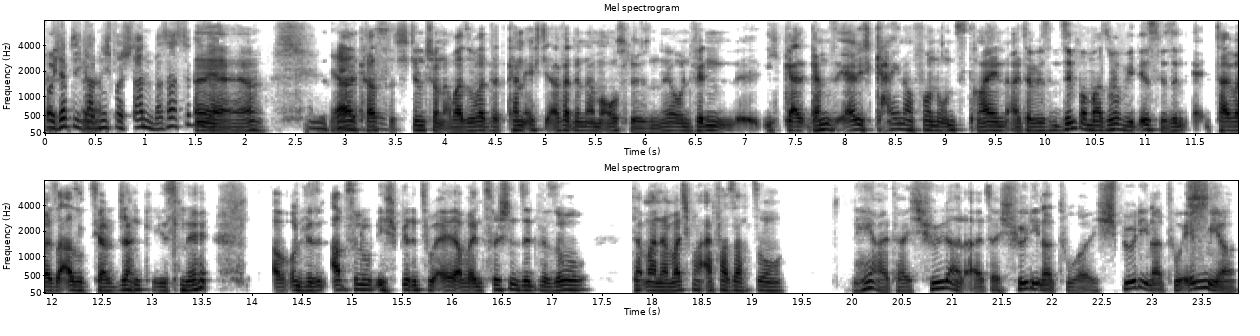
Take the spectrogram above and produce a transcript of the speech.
oh, ich habe dich gerade nicht verstanden. Was hast du Ja, gesagt? ja, ja. Ja, krass, das stimmt schon. Aber sowas, das kann echt einfach in einem auslösen. Ne? Und wenn, äh, ich ga- ganz ehrlich, keiner von uns dreien, Alter, wir sind, sind wir mal so, wie es ist. Wir sind äh, teilweise asoziale Junkies, ne? Und wir sind absolut nicht spirituell, aber inzwischen sind wir so, dass man dann manchmal einfach sagt so, nee, Alter, ich fühle das, Alter, ich fühle die Natur, ich spüre die Natur in mir.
